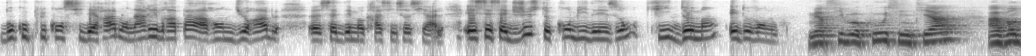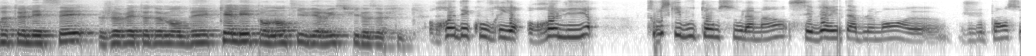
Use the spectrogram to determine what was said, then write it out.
beaucoup plus considérables, on n'arrivera pas à rendre durable euh, cette démocratie sociale. Et c'est cette juste combinaison qui demain est devant nous. Merci beaucoup Cynthia. Avant de te laisser, je vais te demander quel est ton antivirus philosophique? Redécouvrir, relire tout ce qui vous tombe sous la main, c'est véritablement, euh, je pense,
